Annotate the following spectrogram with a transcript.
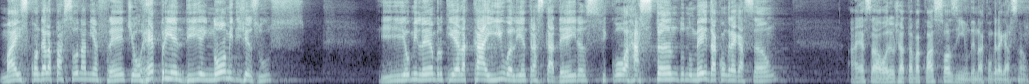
Mas quando ela passou na minha frente, eu repreendia em nome de Jesus. E eu me lembro que ela caiu ali entre as cadeiras, ficou arrastando no meio da congregação. A essa hora eu já estava quase sozinho dentro da congregação.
